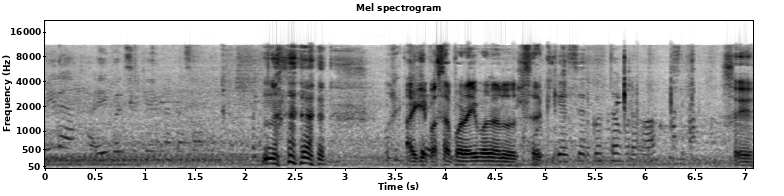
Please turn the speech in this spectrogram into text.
Mira, ahí parece que hay una casa. ¿Por Hay que qué? pasar por ahí por el cerco. El cerco está por abajo. Sí.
